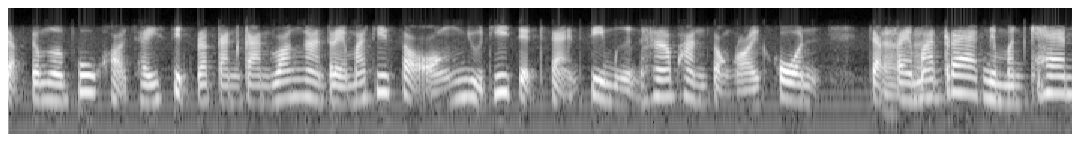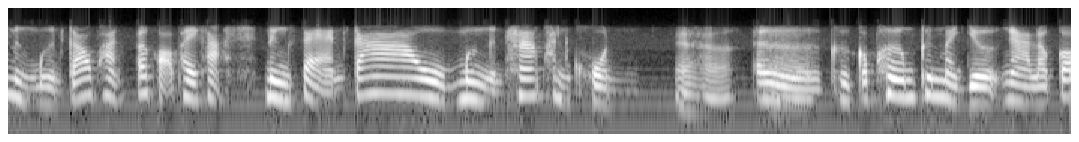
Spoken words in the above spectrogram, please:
จากจำนวนผู้ขอใช้สิทธิประกันการว่างงานไตรมาสที่สองอยู่ที่เจ็ดแสนสี่หมื่นห้าพันสองร้อยคน จากไตรมาสแรกเนี่ยมันแค่หนึ่งหมื่นเก้าพันเออขออภัยค่ะหนึ่งแสนเก้าหมื่นห้าพันคนอ่าฮะ เออ คือก็เพิ่มขึ้นมาเยอะงาน แล้วก็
